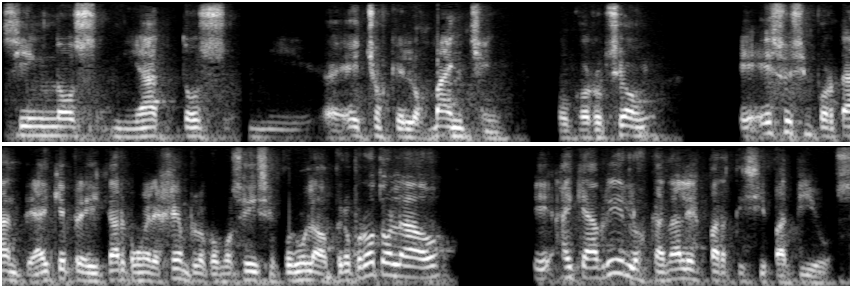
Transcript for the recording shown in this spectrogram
signos ni actos ni eh, hechos que los manchen o corrupción. Eh, eso es importante, hay que predicar con el ejemplo, como se dice, por un lado. Pero por otro lado, eh, hay que abrir los canales participativos.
